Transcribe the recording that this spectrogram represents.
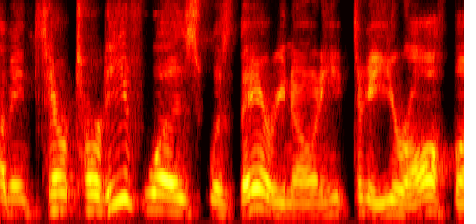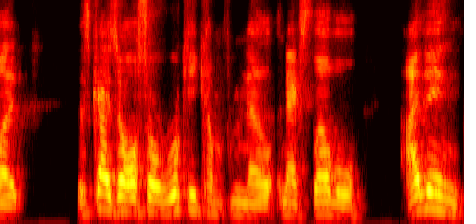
I mean Tardif was was there, you know, and he took a year off, but this guy's also a rookie coming from the next level. I think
